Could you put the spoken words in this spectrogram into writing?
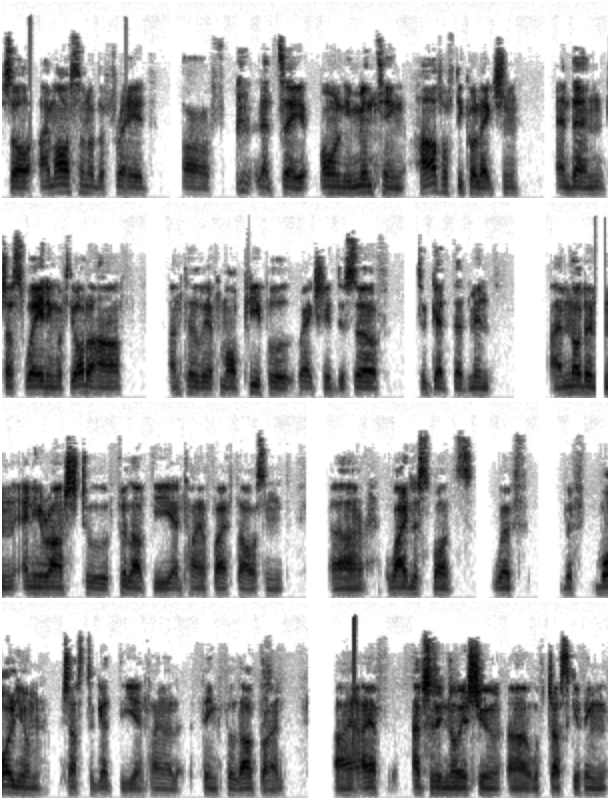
so i'm also not afraid of let's say only minting half of the collection and then just waiting with the other half until we have more people who actually deserve to get that mint i'm not in any rush to fill up the entire 5000 uh, whitelist spots with with volume just to get the entire thing filled up, right? I, I have absolutely no issue uh, with just giving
